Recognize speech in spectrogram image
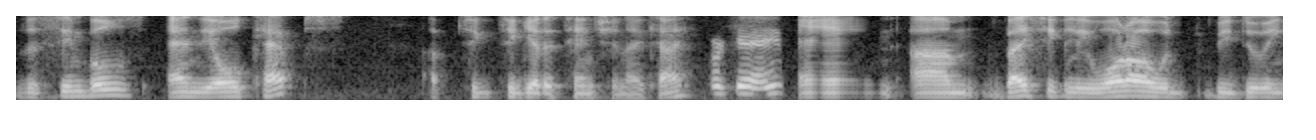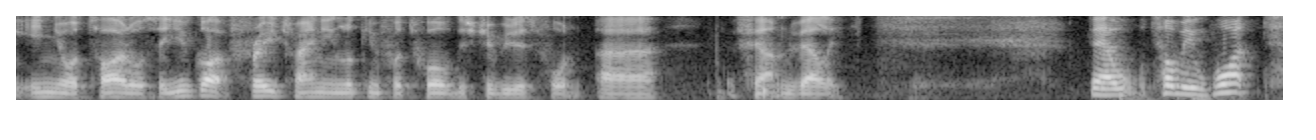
the symbols and the all caps uh, to, to get attention, okay? okay. And um, basically, what I would be doing in your title so you've got free training looking for 12 distributors for uh, Fountain Valley. Now, tell me what,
